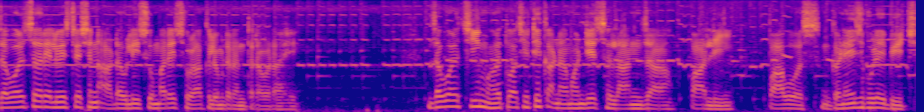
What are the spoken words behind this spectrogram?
जवळचं रेल्वे स्टेशन आडवली सुमारे सोळा किलोमीटर अंतरावर आहे. जवळची महत्त्वाची ठिकाणं म्हणजेच लांजा पाली पावस गणेशगुळे बीच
